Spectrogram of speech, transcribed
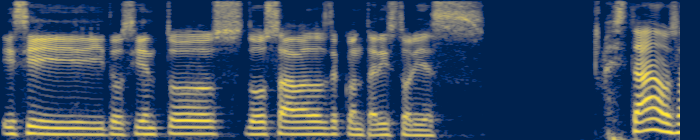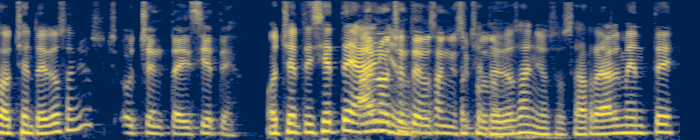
Y si 202 sábados de contar historias. Ahí está, o sea, 82 años. 87. 87 Ah, años. no, 82 años, sí, 82 años, o sea, realmente.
